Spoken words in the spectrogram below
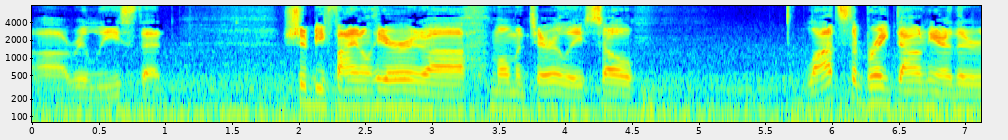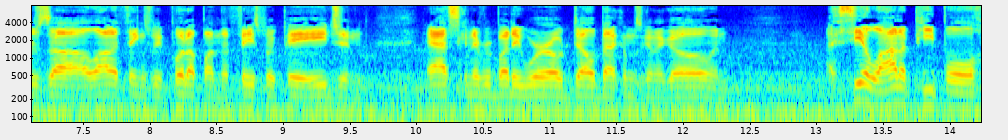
uh, release that should be final here uh, momentarily. So, lots to break down here. There's uh, a lot of things we put up on the Facebook page and asking everybody where Odell Beckham's going to go and I see a lot of people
